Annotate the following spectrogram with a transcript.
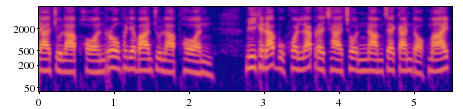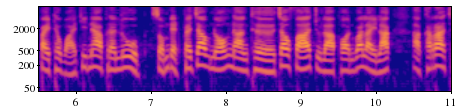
ยาจุฬาภรโรงพยาบาลจุฬาภร มีคณะบุคคลและประชาชนนำแจกันดอกไม้ไปถวายที่หน้าพระรูป สมเด็จพระเจ้าน้องนางเธอ เจ้าฟ้าจุฬาภรณ์วลัยลักษณ์อัครราช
